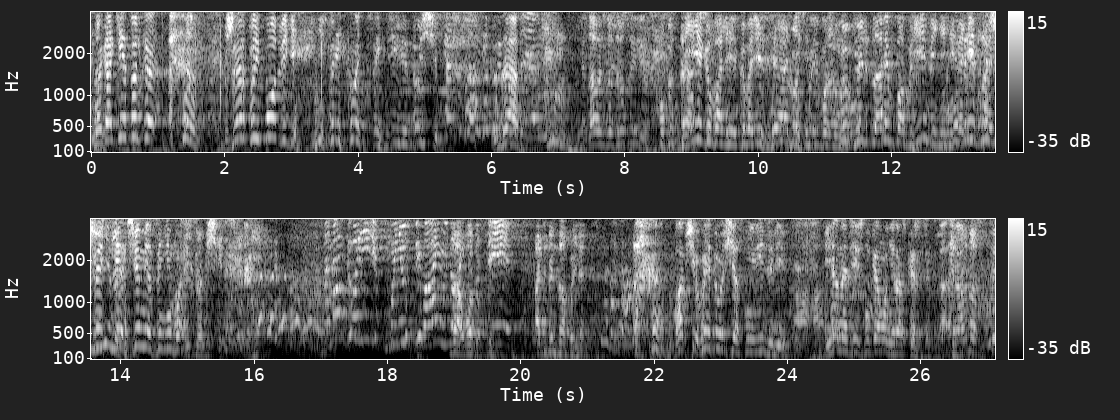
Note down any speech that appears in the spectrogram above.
На какие только жертвы и подвиги не приходится идти ведущим. Да, Казалось бы, взрослые люди. Побыстрее говорили, говорили они. Господи, боже мой. Мы вылетаем по времени, мне никаких 36 заминок. лет, чем я занимаюсь вообще? А нам говорили, мы не успеваем, и Да, давайте вот. быстрее. А теперь забыли. Вообще, вы этого сейчас не видели. И Я надеюсь, никому не расскажете. Все равно, что ты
